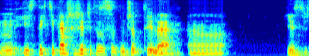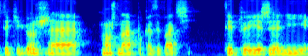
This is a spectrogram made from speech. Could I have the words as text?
Mm, I z tych ciekawszych rzeczy to zasadniczo tyle. Jest coś takiego, że można pokazywać typy, jeżeli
